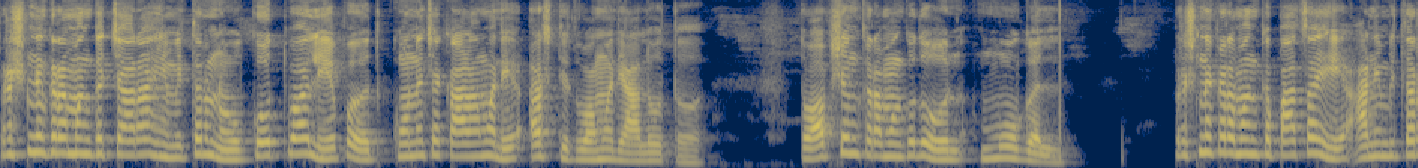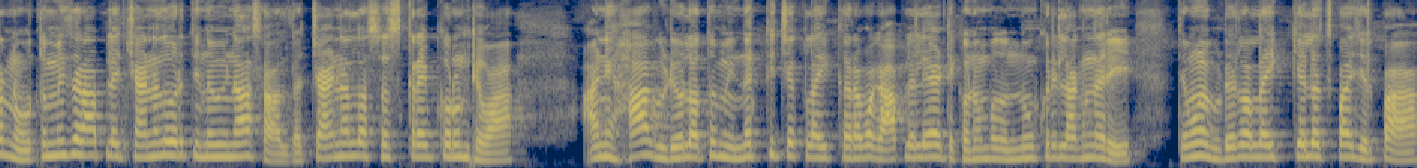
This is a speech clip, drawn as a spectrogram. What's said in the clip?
प्रश्न क्रमांक चार आहे मित्रांनो. कोतवाल हे पद कोणाच्या काळामध्ये अस्तित्वामध्ये आलं होतं? तो ऑप्शन क्रमांक दोन मोगल. प्रश्न क्रमांक पाच आहे आणि मित्रांनो तुम्ही जर आपल्या चॅनलवरती नवीन असाल तर चॅनलला सबस्क्राईब करून ठेवा. आणि हा व्हिडिओला तुम्ही नक्कीच एक लाईक करा. बघा आपल्याला या ठिकाणामधून नोकरी लागणार आहे. त्यामुळे व्हिडिओला लाईक केलंच पाहिजे. पहा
